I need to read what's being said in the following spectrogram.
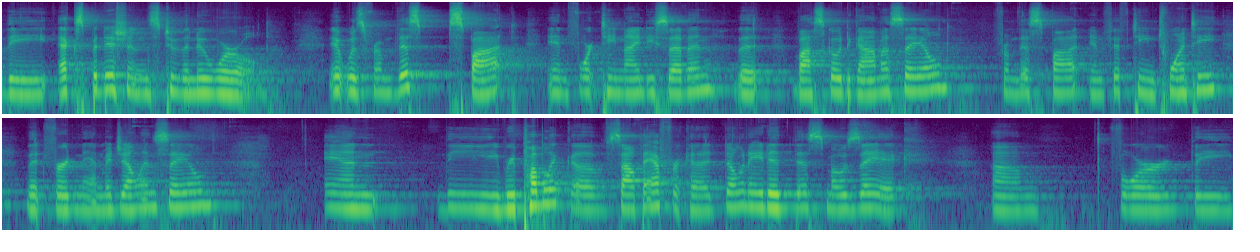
the expeditions to the New World. It was from this spot in 1497 that Vasco da Gama sailed, from this spot in 1520 that Ferdinand Magellan sailed. And the Republic of South Africa donated this mosaic um, for the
